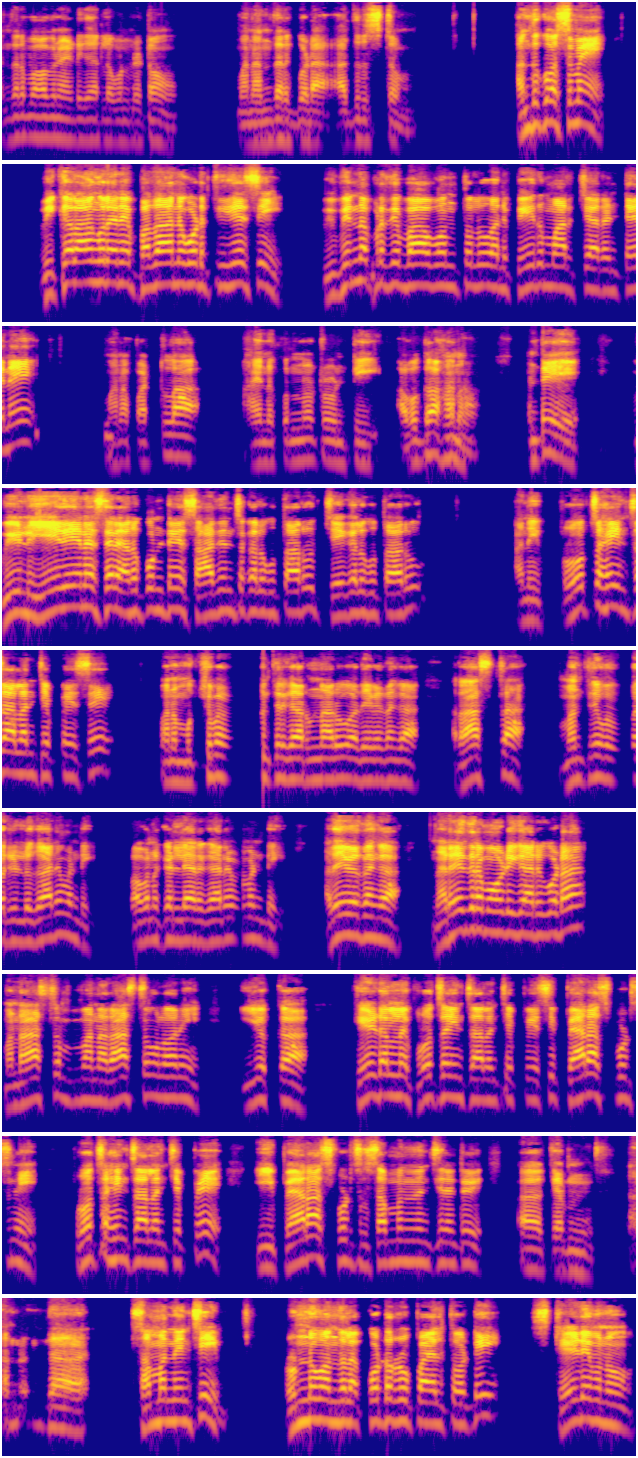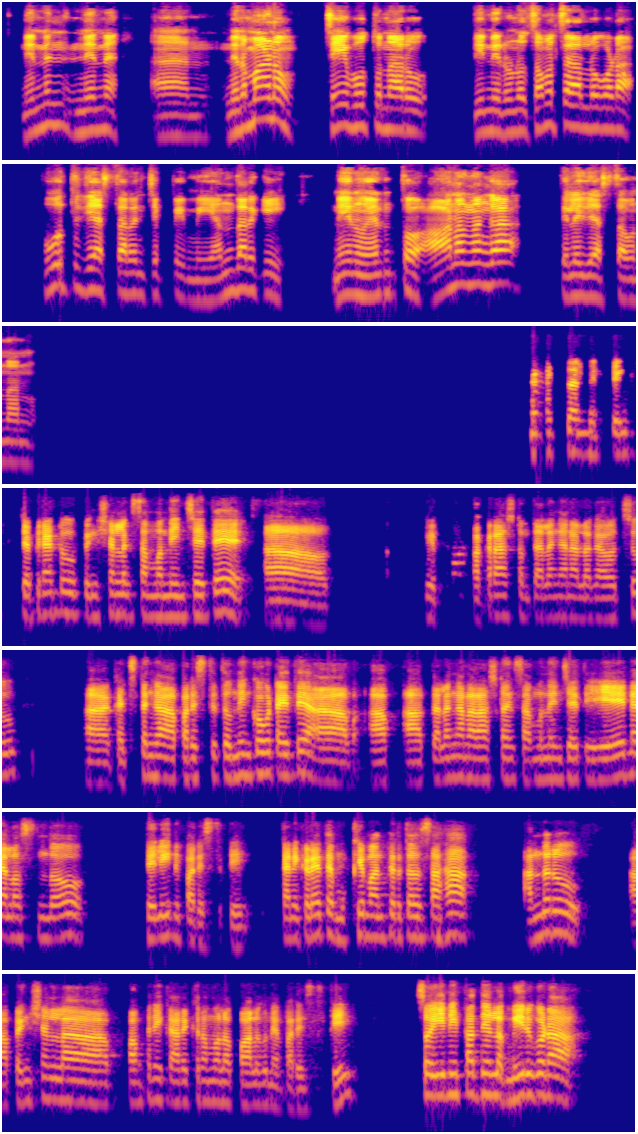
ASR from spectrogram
చంద్రబాబు నాయుడు గారిలో ఉండటం మనందరికి కూడా అదృష్టం. అందుకోసమే వికలాంగులు అనే పదాన్ని కూడా తీసేసి విభిన్న ప్రతిభావంతులు అని పేరు మార్చారంటేనే మన పట్ల ఆయనకున్నటువంటి అవగాహన. అంటే వీళ్ళు ఏదైనా సరే అనుకుంటే సాధించగలుగుతారు చేయగలుగుతారు అని ప్రోత్సహించాలని చెప్పేసే మన ముఖ్యమంత్రి గారు ఉన్నారు. అదేవిధంగా రాష్ట్ర మంత్రివర్యులు కానివ్వండి పవన్ కళ్యాణ్ కానివ్వండి అదేవిధంగా నరేంద్ర మోడీ గారు కూడా మన రాష్ట్రం మన రాష్ట్రంలోని ఈ యొక్క క్రీడల్ని ప్రోత్సహించాలని చెప్పేసి పారా స్పోర్ట్స్ని ప్రోత్సహించాలని చెప్పి ఈ పారా స్పోర్ట్స్కు సంబంధించినటువంటి సంబంధించి రెండు వందల కోట్ల రూపాయలతోటి స్టేడియంను నిర్ణ నిర్ణ- ఆ, నిర్మాణం చేయబోతున్నారు. దీన్ని రెండు సంవత్సరాల్లో కూడా పూర్తి చేస్తారని చెప్పి మీ అందరికీ నేను ఎంతో ఆనందంగా తెలియజేస్తా ఉన్నాను. సార్ చెప్పినట్టు పెన్షన్లకు సంబంధించి అయితే ఆ పక్క రాష్ట్రం తెలంగాణలో కావచ్చు ఆ ఖచ్చితంగా ఆ పరిస్థితి ఉంది. ఇంకొకటి అయితే ఆ- తెలంగాణ రాష్ట్రానికి సంబంధించి అయితే ఏ నెల వస్తుందో తెలియని పరిస్థితి. కానీ ఇక్కడైతే ముఖ్యమంత్రితో సహా అందరూ ఆ పెన్షన్ల పంపిణీ కార్యక్రమంలో పాల్గొనే పరిస్థితి. సో ఈ నేపథ్యంలో మీరు కూడా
